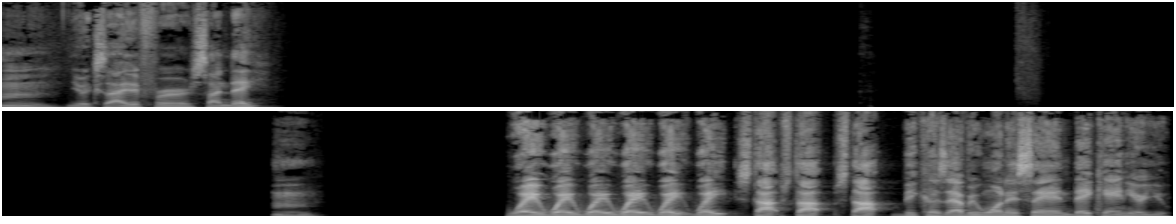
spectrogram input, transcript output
Mm, you excited for Sunday? Mm. Wait, wait, wait, wait, wait, wait. Stop, stop, stop. Because everyone is saying they can't hear you.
